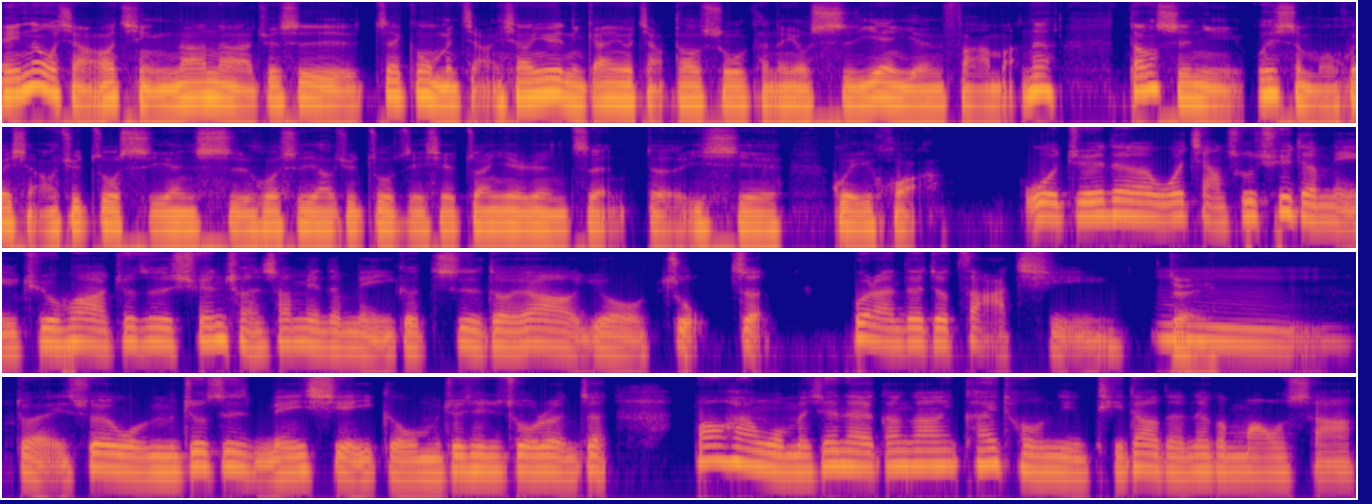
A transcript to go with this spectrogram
哎，那我想要请娜娜，就是再跟我们讲一下，因为你刚刚有讲到说可能有实验研发嘛，那当时你为什么会想要去做实验室，或是要去做这些专业认证的一些规划？我觉得我讲出去的每一句话，就是宣传上面的每一个字都要有佐证。不然这就诈欺，对，嗯，对，所以我们就是每写一个，我们就先去做认证，包含我们现在刚刚开头你提到的那个猫砂，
